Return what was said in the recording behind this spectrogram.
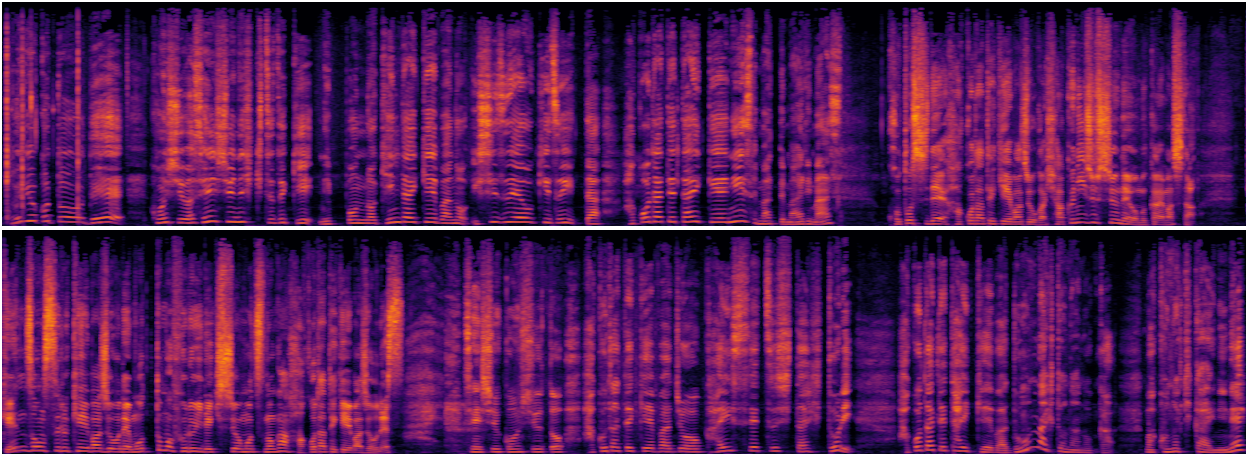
ということで今週は先週に引き続き日本の近代競馬の礎を築いた函館体系に迫ってまいります。今年で函館競馬場が120周年を迎えました。現存する競馬場で最も古い歴史を持つのが函館競馬場です、はい、先週今週と函館競馬場を開設した一人函館体系はどんな人なのか、まあ、この機会にね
